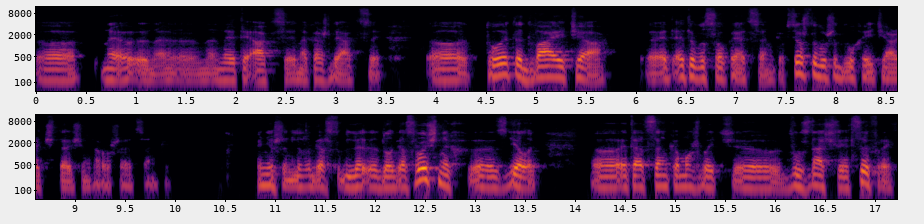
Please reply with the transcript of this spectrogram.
на, на, на этой акции, на каждой акции, то это 2 ATR. Это, это высокая оценка. Все, что выше двух ATR, считаю очень хорошей оценкой. Конечно, для, для долгосрочных э, сделок э, эта оценка может быть э, двузначной цифрой,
